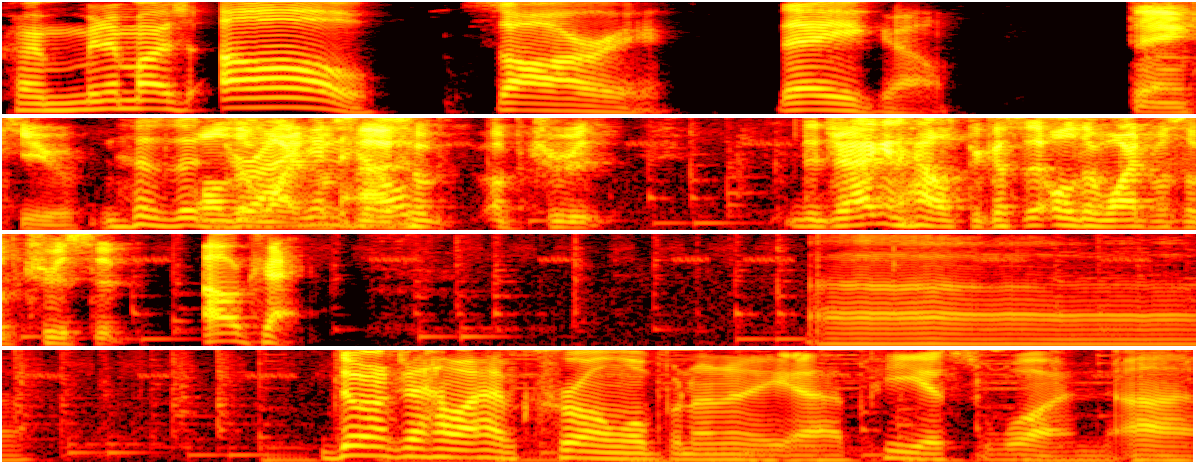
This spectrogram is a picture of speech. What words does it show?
Can I minimize? Oh, sorry. There you go. Thank you. Does the all the white dragon was help? uh, obtrusive. The dragon helped because all the white was obtrusive. Okay. Uh, don't know how I have Chrome open on a uh, PS1. Uh,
